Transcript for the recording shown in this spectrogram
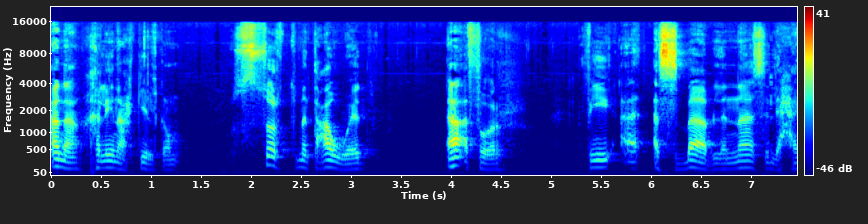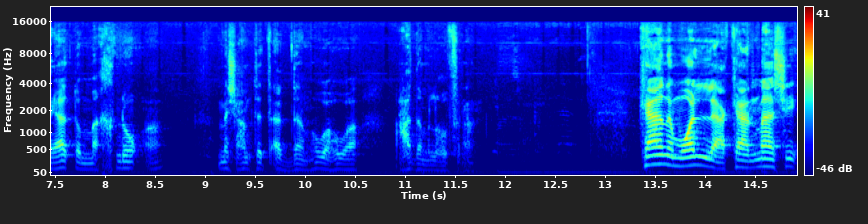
أنا خليني أحكي لكم. صرت متعود أقفر في أسباب للناس اللي حياتهم مخنوقة مش عم تتقدم. هو هو عدم الغفران. كان مولع كان ماشي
